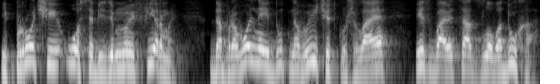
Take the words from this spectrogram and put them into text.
и прочие особи земной фермы – добровольно идут на вычетку, желая избавиться от злого духа.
